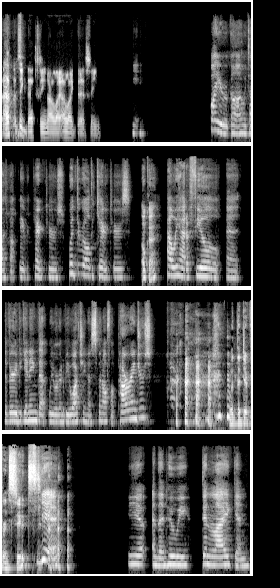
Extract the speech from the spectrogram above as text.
I, That I think that scene. I like. I like that scene. Yeah. While you were gone, we talked about favorite characters, went through all the characters, Okay. how we had a feel at the very beginning that we were going to be watching a spinoff of Power Rangers. With the different suits. Yeah. Yep. And then who we didn't like and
